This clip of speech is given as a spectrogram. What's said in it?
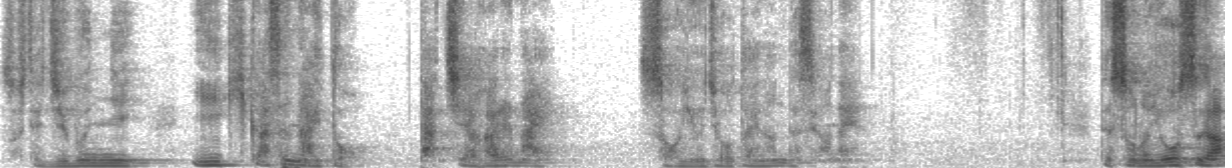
そして自分に言い聞かせないと立ち上がれない。そういう状態なんですよね。でその様子が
